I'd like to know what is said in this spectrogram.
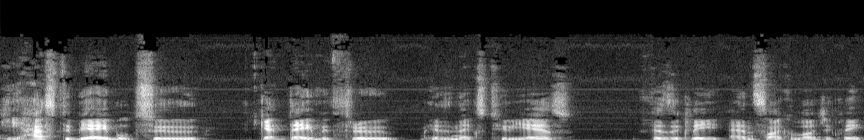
he has to be able to get David through his next two years, physically and psychologically.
